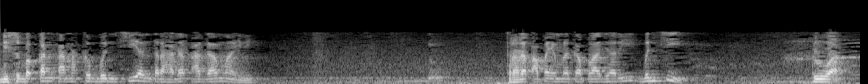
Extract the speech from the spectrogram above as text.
disebabkan karena kebencian terhadap agama ini. Terhadap apa yang mereka pelajari, benci. Keluar.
